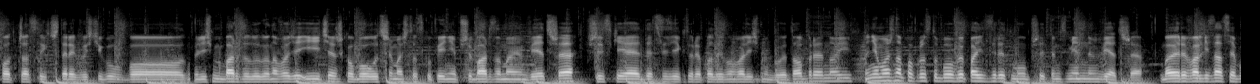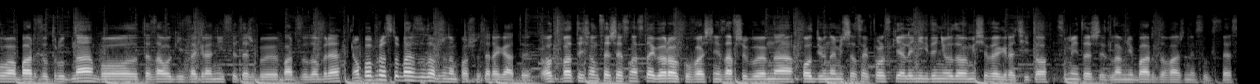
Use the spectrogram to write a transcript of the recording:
podczas tych czterech wyścigów, bo byliśmy bardzo długo na wodzie i ciężko było utrzymać to skupienie przy bardzo małym wietrze. Wszystkie decyzje, które podejmowaliśmy były dobre, no i no nie można po prostu było wypaść z rytmu przy tym zmiennym wietrze. Bo rywalizacja była bardzo trudna, bo te załogi z zagranicy też były bardzo dobre. No po prostu bardzo dobrze nam poszły te regaty. Od 2016 roku właśnie zawsze byłem na podium na Mistrzostwach Polski, ale nigdy nie udało mi się wygrać i to w sumie też jest dla mnie bardzo ważny sukces.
